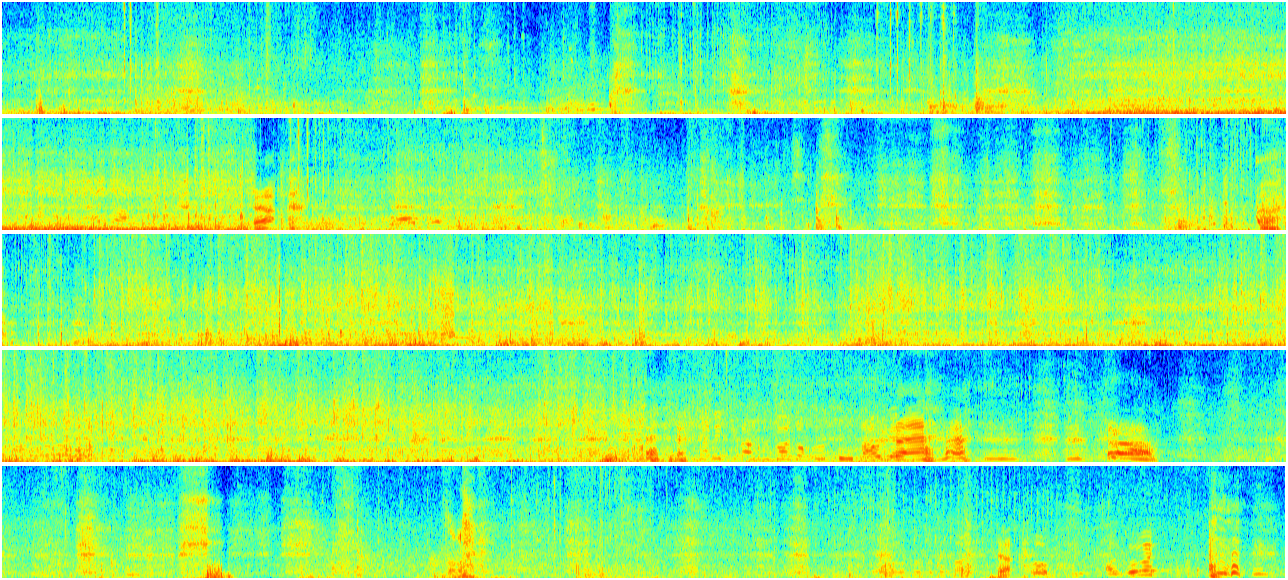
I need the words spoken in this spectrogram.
Hab nicht gedacht, das war doch so zu sau jetzt. Ja. Oh, alles gut?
